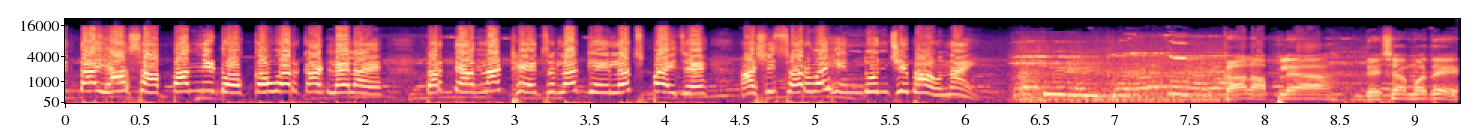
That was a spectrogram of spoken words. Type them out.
एकदा ह्या सापांनी डोकं वर काढलेलं आहे. तर त्यांना ठेचलं गेलंच पाहिजे अशी सर्व हिंदूंची भावना आहे. काल आपल्या देशामध्ये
